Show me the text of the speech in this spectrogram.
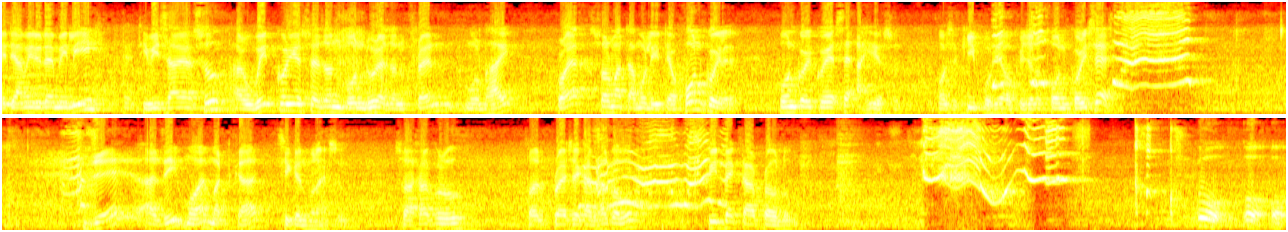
এতিয়া আমি দুটাই মিলি টিভি চাই আছোঁ আৰু ৱেইট কৰি আছোঁ এজন বন্ধুৰ এজন ফ্ৰেণ্ড মোৰ ভাই। প্ৰয়াস শৰ্মা তামুলী তেওঁ ফোন কৰিলে। ফোন কৰি কৈ আছে আহি আছোঁ। মই কৈছোঁ কি বঢ়িয়া অফিচত ফোন কৰিছে। যে আজি মই মাটকা চিকেন বনাইছোঁ। চ' আশা কৰোঁ প্ৰয়াসে খাই ভাল পাব। ফিডবেক তাৰ পৰাও ল'ম অ' অ' অ'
